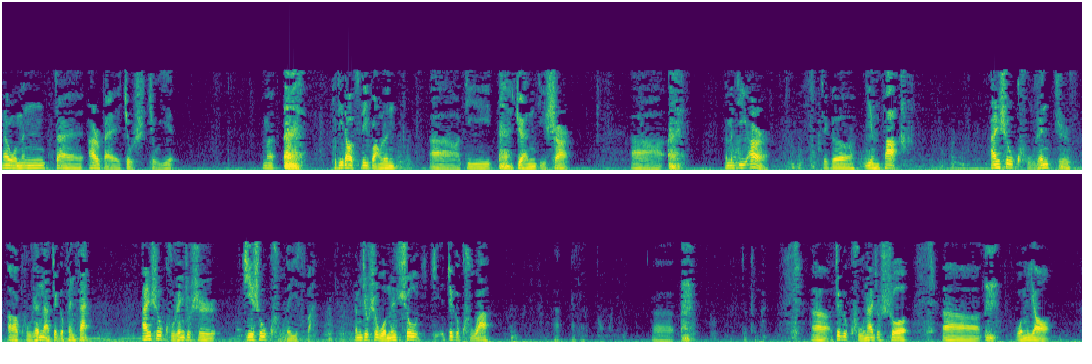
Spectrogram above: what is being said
那我们在二百九十九页，那么《菩提道次第广论》啊，第卷第十二。啊，那么第二这个引发安受苦人之啊苦人呢，这个分三，安受苦人就是接受苦的意思吧。那么就是我们受这个苦啊，啊，呃，呃，这个苦呢，就是说啊，我们要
